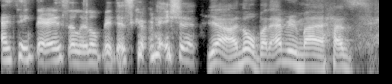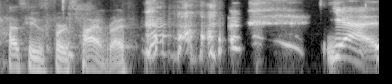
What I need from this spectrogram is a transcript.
I think there is a little bit discrimination Yeah, I know, but every man has has his first time, right? yeah,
